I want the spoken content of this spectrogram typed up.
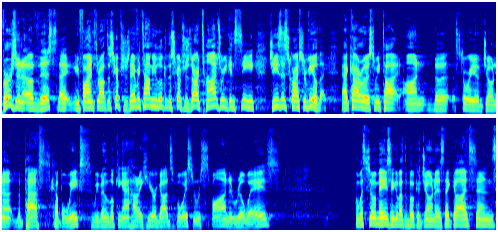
version of this that you find throughout the scriptures. Every time you look at the scriptures, there are times where you can see Jesus Christ revealed. At Kairos, we taught on the story of Jonah the past couple weeks. We've been looking at how to hear God's voice and respond in real ways. And what's so amazing about the book of Jonah is that God sends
